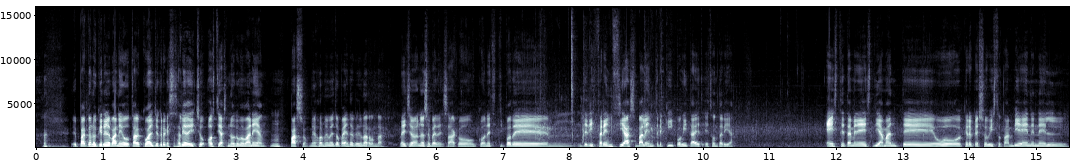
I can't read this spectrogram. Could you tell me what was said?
el Paco no quiere el baneo, tal cual. Yo creo que salido y ha dicho, hostias, no, que me banean. Mm, paso, mejor me meto para adentro que de una ronda. De hecho, no se puede, o sea, con, este tipo de, mm, de diferencias, ¿vale? Entre equipos y tal, es tontería. Este también es diamante, o creo que eso he visto también en el,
